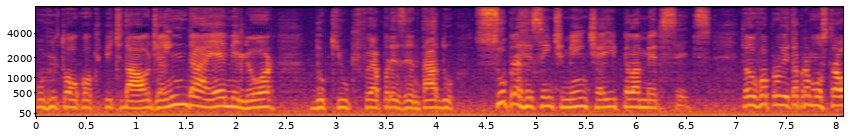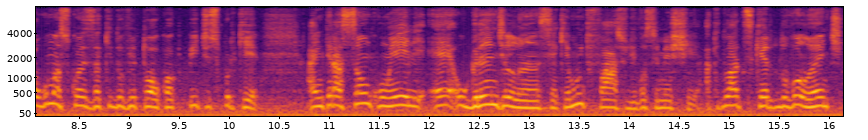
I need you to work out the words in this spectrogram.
o Virtual Cockpit da Audi ainda é melhor do que o que foi apresentado super recentemente aí pela Mercedes. Então eu vou aproveitar para mostrar algumas coisas aqui do Virtual Cockpit, porque a interação com ele é o grande lance, aqui é muito fácil de você mexer. Aqui do lado esquerdo do volante,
